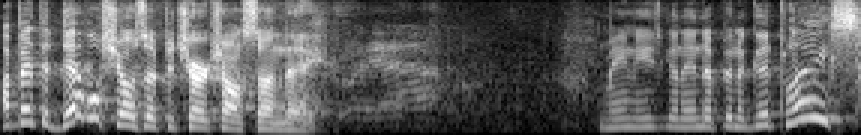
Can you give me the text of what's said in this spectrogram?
I bet the devil shows up to church on Sunday. I mean, he's going to end up in a good place.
